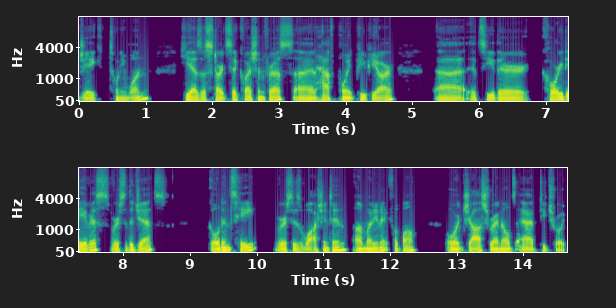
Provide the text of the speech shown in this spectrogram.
Jake 21. He has a start sit question for us uh, at half point PPR. Uh, it's either Corey Davis versus the Jets, Golden Tate versus Washington on Monday Night Football, or Josh Reynolds at Detroit.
